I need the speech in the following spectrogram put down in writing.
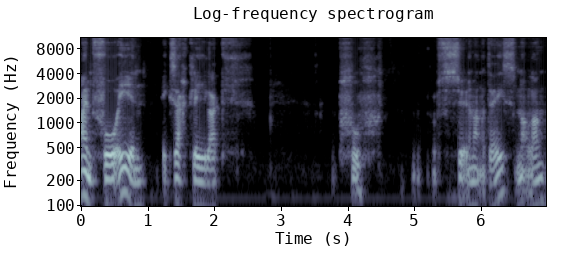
I'm 40 and exactly like a certain amount of days, not long.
